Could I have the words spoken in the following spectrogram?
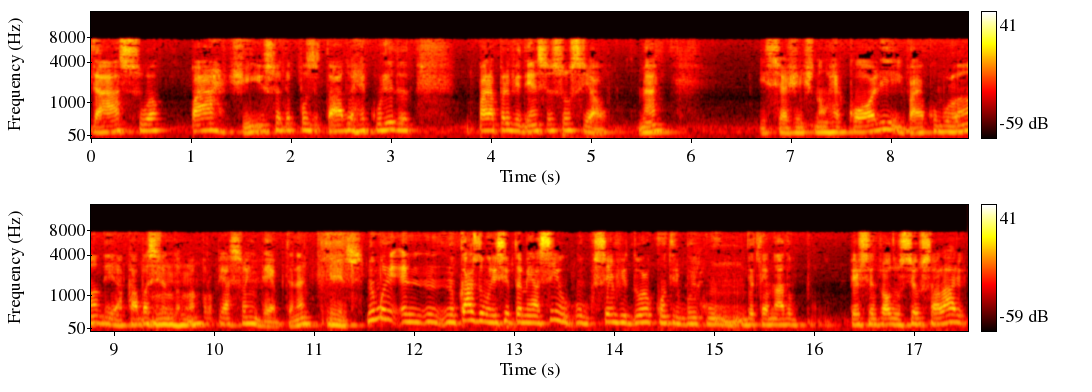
dá a sua parte. Isso é depositado, é recolhido para a Previdência Social, né? E se a gente não recolhe, vai acumulando e acaba sendo uma apropriação indébita, né? Isso. No, eh, no caso do município também é assim, o, o servidor contribui com um determinado percentual do seu salário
